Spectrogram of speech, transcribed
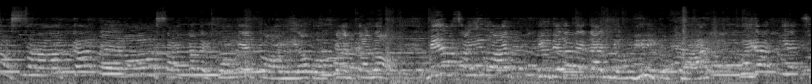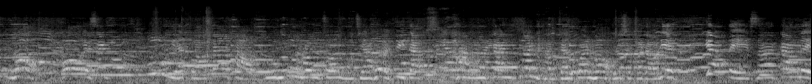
做三江的哦，三江的公演大戏哦，无简单哦。明仔载一晚，就着咱的南用戏剧团为咱演出吼，哦，会使讲五年大家宝，文武拢总有真好对待，行干关行干关吼，非常的热烈。第三江咧，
